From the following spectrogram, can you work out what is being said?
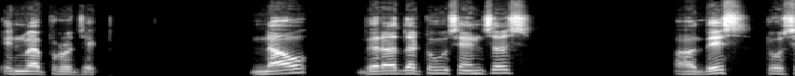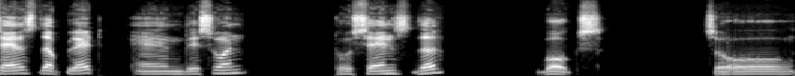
in my project. Now there are the two sensors. Uh, this to sense the plate and this one to sense the box. So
